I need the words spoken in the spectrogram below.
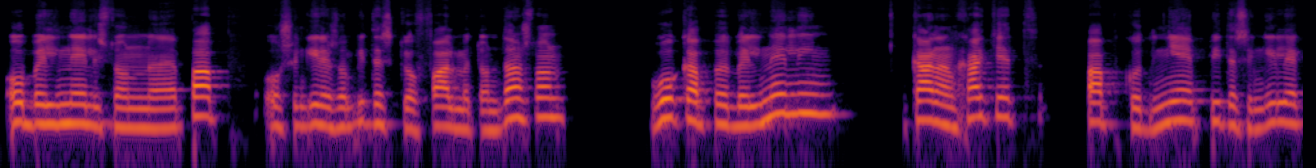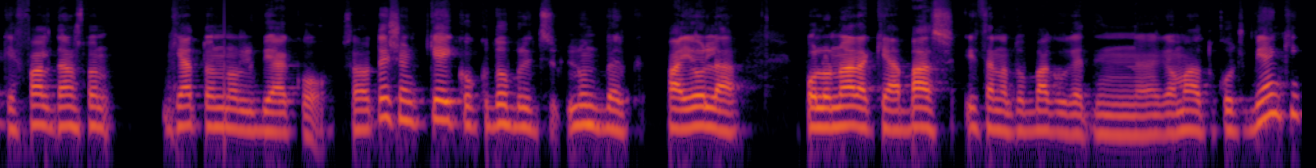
ο Μπελινέλη στον Παπ, ο Σεγγέλια στον Πίτερ και ο Φαλ με τον Ντάνστον. Γουόκαπ Μπελινέλι, Κάναν Χάκετ, Παπ Κοντινιέ, Πίτερς Σενγκέλια και Φαλ Ντάνστον για τον Ολυμπιακό. Στα rotation, Κέικοκ, Ντόμπριτς, Λούντμπεργκ, Παϊόλα, Πολωνάρα και Αμπά ήρθαν από τον πάγκο για την ε, ομάδα του coach Μπιάνκι.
